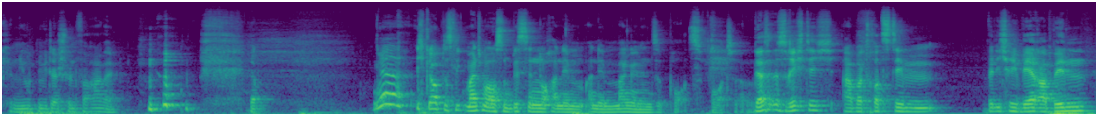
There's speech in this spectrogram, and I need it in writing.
Cam Newton wieder schön verhageln. Ja, ich glaube, das liegt manchmal auch so ein bisschen noch an dem, an dem mangelnden Support. Support. Das ist richtig, aber trotzdem, wenn ich Rivera bin,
